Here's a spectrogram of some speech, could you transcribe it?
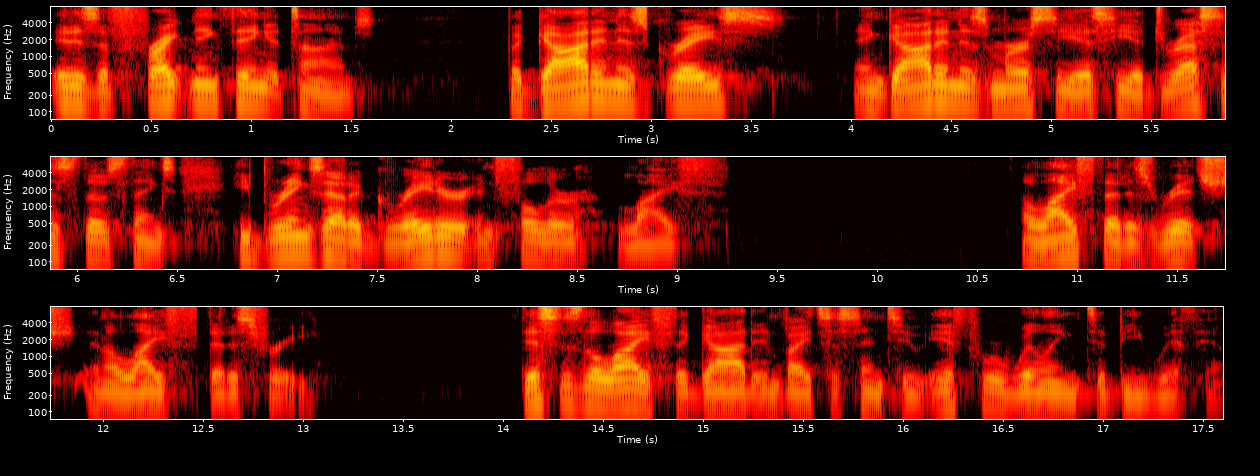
it is a frightening thing at times. But God, in His grace and God, in His mercy, as He addresses those things, He brings out a greater and fuller life a life that is rich and a life that is free. This is the life that God invites us into if we're willing to be with Him.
